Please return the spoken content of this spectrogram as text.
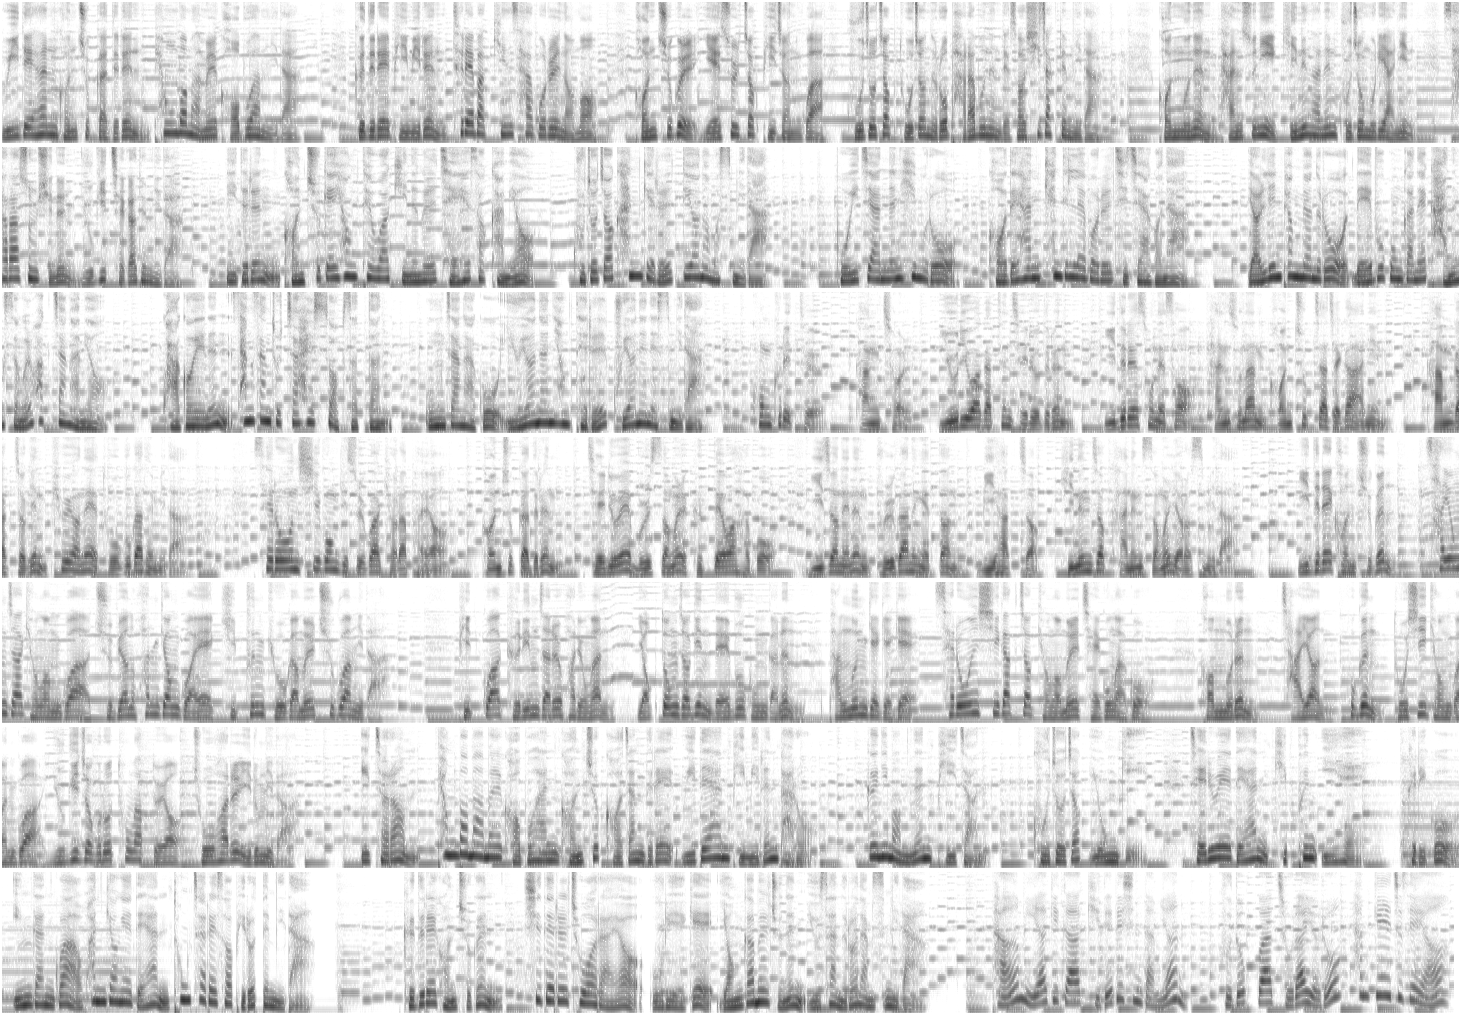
위대한 건축가들은 평범함을 거부합니다. 그들의 비밀은 틀에 박힌 사고를 넘어 건축을 예술적 비전과 구조적 도전으로 바라보는 데서 시작됩니다. 건물은 단순히 기능하는 구조물이 아닌 살아 숨쉬는 유기체가 됩니다. 이들은 건축의 형태와 기능을 재해석하며 구조적 한계를 뛰어넘었습니다. 보이지 않는 힘으로 거대한 캔딜레버를 지지하거나 열린 평면으로 내부 공간의 가능성을 확장하며 과거에는 상상조차 할 수 없었던 웅장하고 유연한 형태를 구현해냈습니다. 콘크리트, 강철, 유리와 같은 재료들은 이들의 손에서 단순한 건축 자재가 아닌 감각적인 표현의 도구가 됩니다. 새로운 시공 기술과 결합하여 건축가들은 재료의 물성을 극대화하고 이전에는 불가능했던 미학적, 기능적 가능성을 열었습니다. 이들의 건축은 사용자 경험과 주변 환경과의 깊은 교감을 추구합니다. 빛과 그림자를 활용한 역동적인 내부 공간은 방문객에게 새로운 시각적 경험을 제공하고 건물은 자연 혹은 도시 경관과 유기적으로 통합되어 조화를 이룹니다. 이처럼 평범함을 거부한 건축 거장들의 위대한 비밀은 바로 끊임없는 비전, 구조적 용기, 재료에 대한 깊은 이해, 그리고 인간과 환경에 대한 통찰에서 비롯됩니다. 그들의 건축은 시대를 초월하여 우리에게 영감을 주는 유산으로 남습니다. 다음 이야기가 기대되신다면 구독과 좋아요로 함께 해주세요.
